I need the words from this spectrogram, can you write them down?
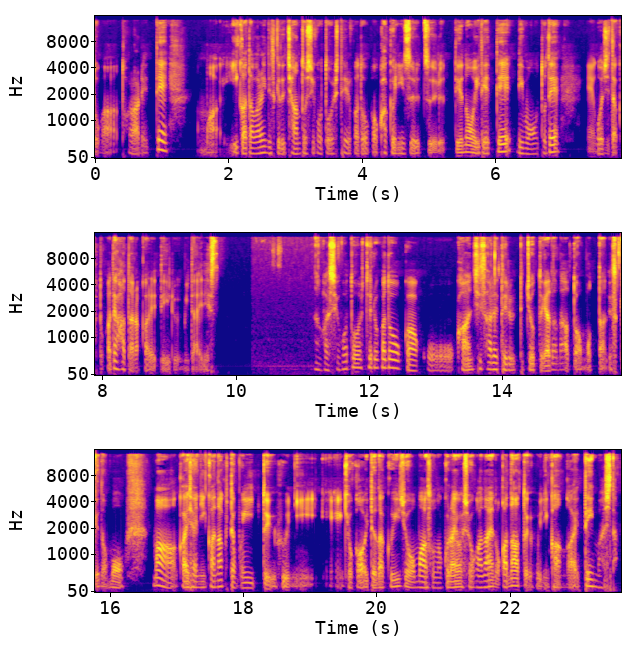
トが撮られて、まあ、言い方悪いんですけど、ちゃんと仕事をしているかどうかを確認するツールっていうのを入れて、リモートで、ご自宅とかで働かれているみたいです。なんか仕事をしてるかどうか、こう、監視されてるってちょっと嫌だなとは思ったんですけども、まあ、会社に行かなくてもいいというふうに許可をいただく以上、まあ、そのくらいはしょうがないのかなというふうに考えていました。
